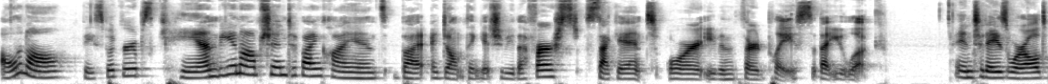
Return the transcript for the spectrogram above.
all in all, Facebook groups can be an option to find clients, but I don't think it should be the first, second, or even third place that you look. In today's world,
